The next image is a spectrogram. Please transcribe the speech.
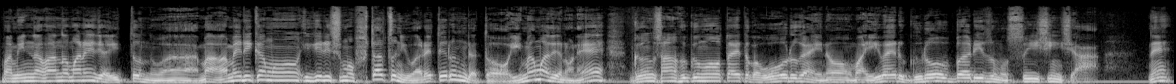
まあみんなファンドマネージャー言っとるのは、まあアメリカもイギリスも二つに割れてるんだと、今までのね、軍産複合体とかウォール街の、まあいわゆるグローバリズム推進者、ね、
